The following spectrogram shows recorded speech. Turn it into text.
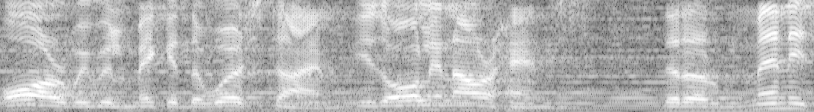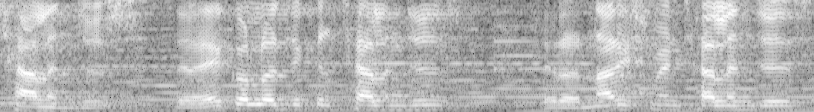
or we will make it the worst time is all in our hands. There are many challenges. There are ecological challenges, there are nourishment challenges,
